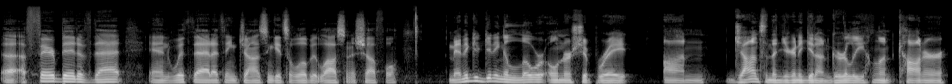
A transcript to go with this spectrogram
uh, a fair bit of that, and with that, I think Johnson gets a little bit lost in the shuffle. I mean, I think you're getting a lower ownership rate on Johnson than you're going to get on Gurley, Hunt, Conner,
